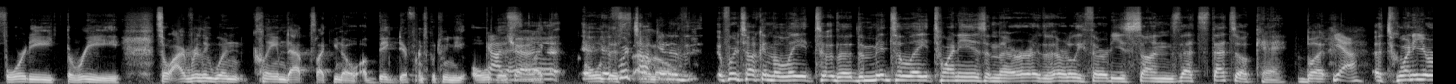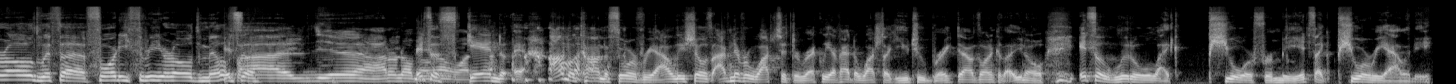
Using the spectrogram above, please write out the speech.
43 so i really wouldn't claim that's like you know a big difference between the oldest Gotcha. like Uh, if- oldest if we're I don't know. talking, if we're talking the late to the, the mid to late twenties and the, ear- the early thirties sons, that's that's okay. But Yeah. a twenty year old with a forty three year old milf, It's a- uh, yeah, I don't know. About It's a that one. scandal. I'm a connoisseur of reality shows. I've never watched it directly. I've had to watch like YouTube breakdowns on it because you know it's a little like pure for me. It's like pure reality.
